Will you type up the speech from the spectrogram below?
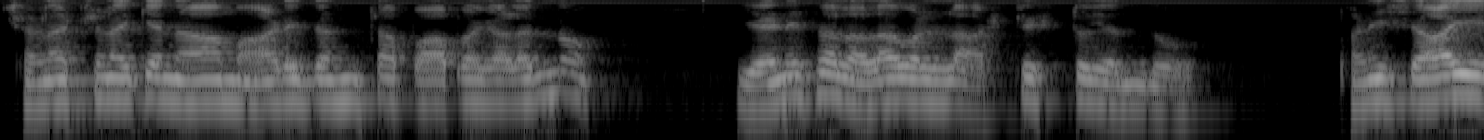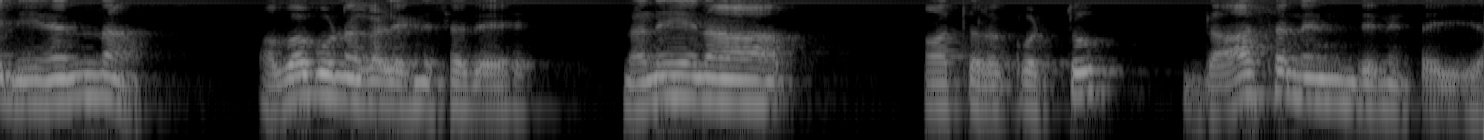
ಕ್ಷಣ ಕ್ಷಣಕ್ಕೆ ನಾ ಮಾಡಿದಂಥ ಪಾಪಗಳನ್ನು ಎಣಿಸಲಲವಲ್ಲ ಅಷ್ಟಿಷ್ಟು ಎಂದು. ಫಣಿಶಾಯಿ ನಿನ್ನ ಅವಗುಣಗಳೆಣಿಸದೆ ನನೇನಾ ಆತರ ಕೊಟ್ಟು ದಾಸನೆಂದೆನಿಸಯ್ಯ.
